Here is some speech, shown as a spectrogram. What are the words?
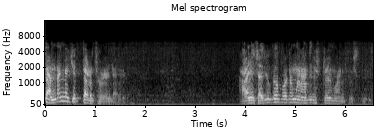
ఎంత అందంగా చెప్తాడో చూడండి ఆయన ఆయన చదువుకోపోవటం మన అదృష్టమేమో అనిపిస్తుంది.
